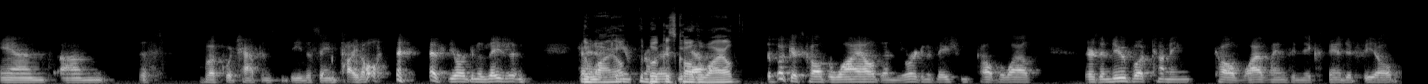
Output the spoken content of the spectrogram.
and um, this book, which happens to be the same title as the organization, the Wild. The book it. is called yeah. The Wild. The book is called The Wild, and the organization is called The Wild. There's a new book coming called Wildlands in the Expanded Field,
